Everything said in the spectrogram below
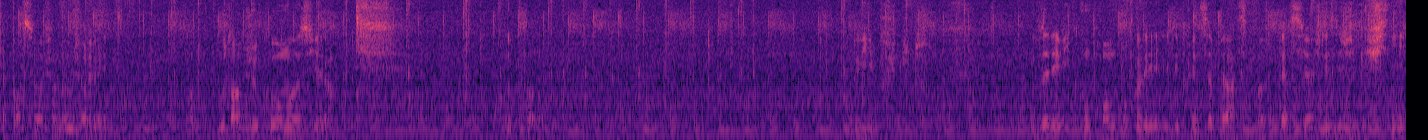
La porte s'est refermée ou j'arrivais Non, faudra que je cours moi aussi alors. Pardon. Oui, vous allez vite comprendre pourquoi les, les Prince of Persia, je les ai jamais finis.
